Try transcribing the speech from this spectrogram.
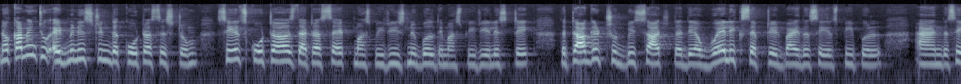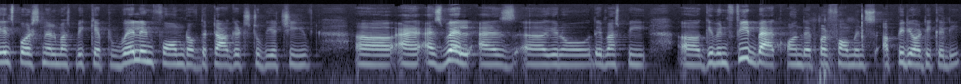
Now, coming to administering the quota system, sales quotas that are set must be reasonable, they must be realistic. The target should be such that they are well accepted by the sales people and the sales personnel must be kept well informed of the targets to be achieved as well as uh, you know they must be uh, given feedback on their performance periodically.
